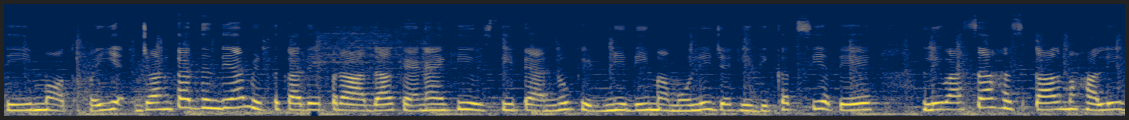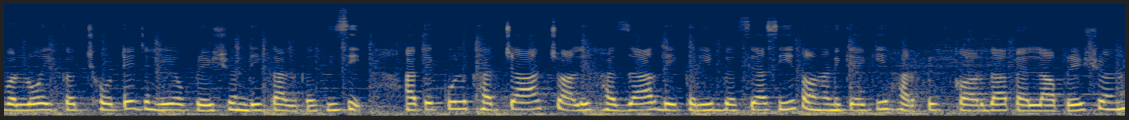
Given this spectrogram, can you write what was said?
ਦੀ ਮੌਤ ਹੋਈ ਹੈ। ਜਾਣਕਾਰੀ ਦਿੰਦਿਆਂ ਮ੍ਰਿਤਕਾ ਦੇ ਭਰਾ ਦਾ ਕਹਿਣਾ ਹੈ ਕਿ ਉਸ ਦੀ ਭੈਣ ਨੂੰ ਕਿਡਨੀ ਦੀ ਮਾਮੂਲੀ ਜਿਹੀ ਦਿੱਕਤ ਸੀ ਅਤੇ ਲਿਵਾਸਾ ਹਸਪਤਾਲ ਮੋਹਾਲੀ ਵੱਲੋਂ ਇੱਕ ਛੋਟੇ ਜਿਹੇ ਆਪਰੇਸ਼ਨ ਦੀ ਗੱਲ ਕਹੀ ਸੀ ਅਤੇ ਕੁੱਲ ਖਰਚਾ 40000 ਦੇ ਕਰੀਬ ਦੱਸਿਆ ਸੀ। ਤਾਂ ਉਹਨਾਂ ਨੇ ਕਿਹਾ ਕਿ ਹਰਪ੍ਰੀਤ ਕੌਰ ਦਾ ਪਹਿਲਾ ਆਪਰੇਸ਼ਨ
